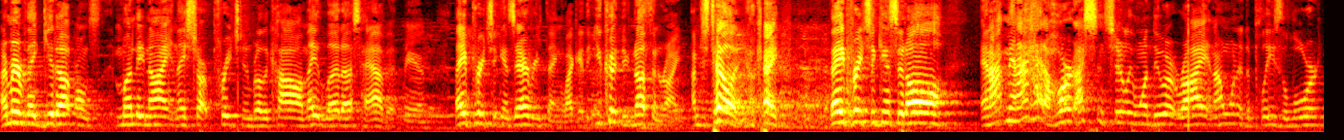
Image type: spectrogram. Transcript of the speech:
I remember they get up on Monday night and they start preaching, Brother Kyle, and they let us have it, man. They preach against everything. Like, you couldn't do nothing right. I'm just telling you, okay? They preach against it all. And I mean, I had a heart, I sincerely want to do it right, and I wanted to please the Lord.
